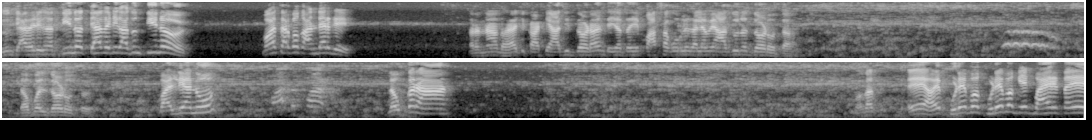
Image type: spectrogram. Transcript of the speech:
अजून त्यासाठी ना तीनच त्यासाठी अजून तीनच मग सारखं कांद्यार घे. कारण ना घराची काठी आधीच जड आणि त्याच्यात हे पाच सहा झाल्यामुळे अजूनच जड होता. डबल जड होत. वाढली आणू लवकर आण बघा. ए हय पुढे बघ पुढे बघ. एक बाहेर येत ए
